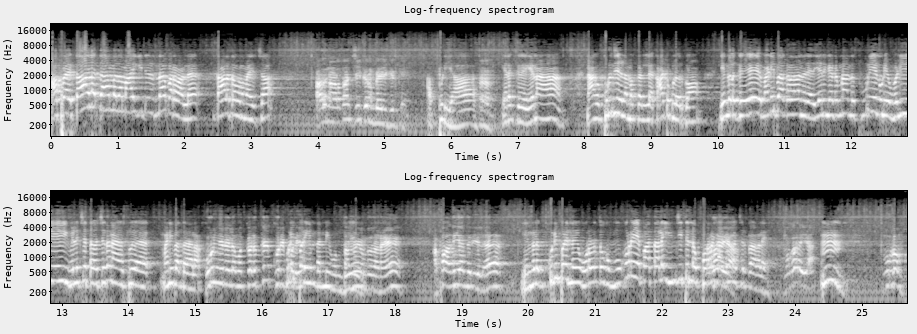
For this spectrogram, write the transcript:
அப்ப கால தாமதம் ஆகிட்டு இருந்தா பரவாயில்ல. கால தாமதம் ஆயிடுச்சா? அதனாலதான் சீக்கிரம் பேசிக்கிருக்கேன். அப்படியா. எனக்கு ஏன்னா நாங்க குறிஞ்சில மக்கள்ல காட்டுக்குள்ள இருக்கோம். எங்களுக்கு மணி பார்க்கலாம் தெரியாது. ஏன்னு கேட்டோம்னா அந்த சூரியனுடைய ஒளியை வெளிச்சத்தை வச்சுதான் நான் சு- மணி பார்க்கலாம் குறிஞ்சி நில மக்களுக்கு குறிப்பறியும் தன்மை உண்டு. தானே அப்ப அது ஏன் தெரியல? எங்களுக்கு குறிப்பறிந்த உரத்துக்கு முகரையை பார்த்தாலே இஞ்சி தின்ன? புறக்காட்டம் வச்சிருப்பாங்களே. முகரையா? ம். முகம்.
